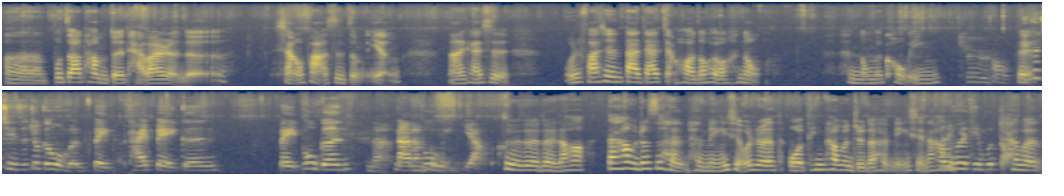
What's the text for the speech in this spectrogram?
呃，不知道他们对台湾人的想法是怎么样。然后一开始我就发现大家讲话都会有那种很浓的口音，哦，对因为其实就跟我们北台北跟北部跟南南部一样嘛，对对对，然后但他们就是很很明显，我觉得我听他们觉得很明显，但他们你们会听不懂。他们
